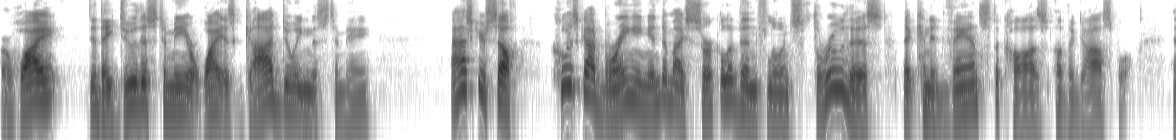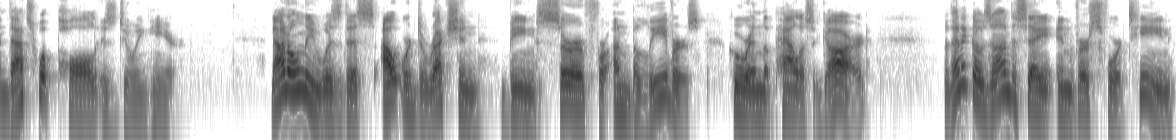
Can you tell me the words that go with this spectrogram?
or why did they do this to me, or why is God doing this to me? Ask yourself, who is God bringing into my circle of influence through this that can advance the cause of the gospel? And that's what Paul is doing here. Not only was this outward direction being served for unbelievers who were in the palace guard, but then it goes on to say in verse 14,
